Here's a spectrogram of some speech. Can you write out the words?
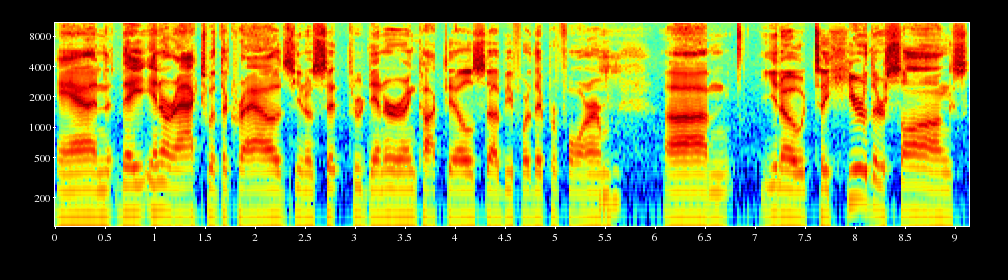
and they interact with the crowds. You know, sit through dinner and cocktails uh, before they perform. Um, you know, to hear their songs,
